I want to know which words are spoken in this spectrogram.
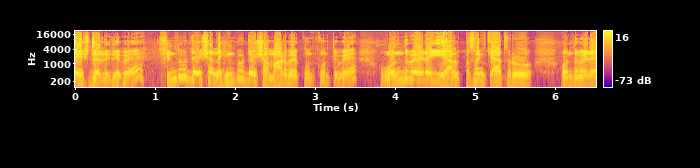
ದೇಶದಲ್ಲಿದ್ದೀವಿ, ಹಿಂದೂ ದೇಶನ ಹಿಂದೂ ದೇಶ ಮಾಡಬೇಕು ಅಂದ್ಕೊಂತೀವಿ ಒಂದು ವೇಳೆ ಈ ಅಲ್ಪಸಂಖ್ಯಾತರು ಒಂದು ವೇಳೆ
